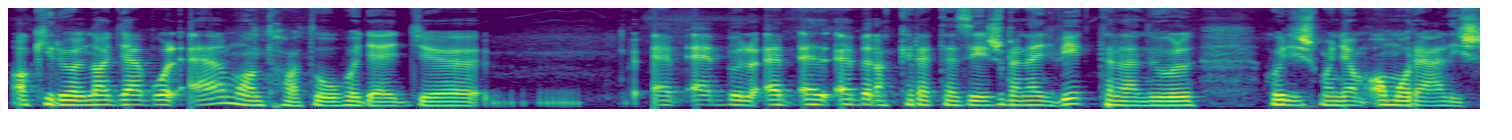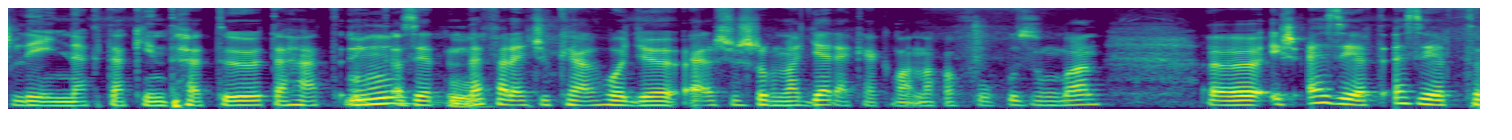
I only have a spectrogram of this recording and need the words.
akiről nagyjából elmondható, hogy egy ebből, ebben a keretezésben egy végtelenül, hogy is mondjam, amorális lénynek tekinthető, tehát mm. azért ne felejtsük el, hogy elsősorban a gyerekek vannak a fókuszunkban, és ezért, ezért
